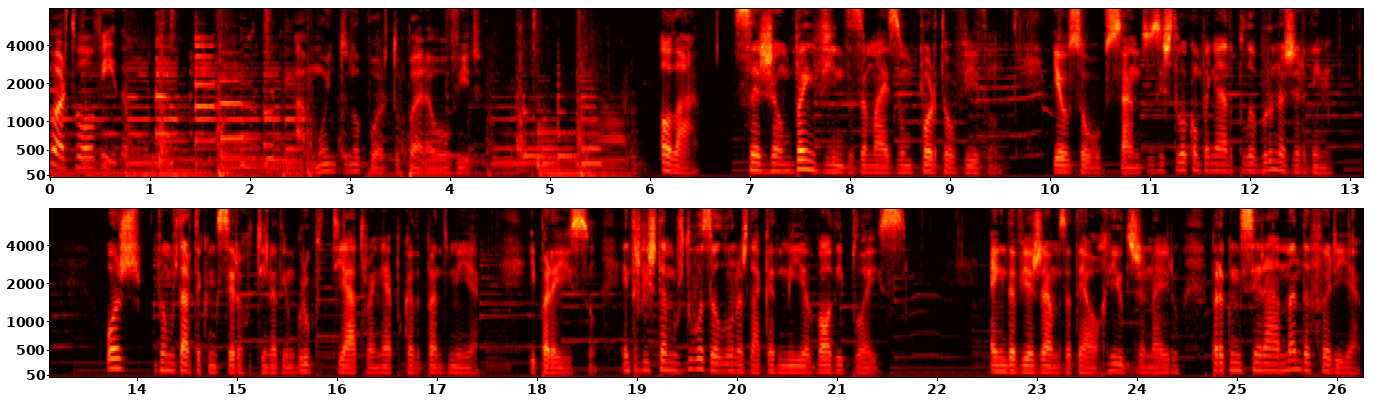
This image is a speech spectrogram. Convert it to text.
Porto Ouvido. Há muito no Porto para ouvir. Olá, sejam bem-vindos a mais um Porto Ouvido. Eu sou o Hugo Santos e estou acompanhado pela Bruna Jardim. Hoje vamos dar-te a conhecer a rotina de um grupo de teatro em época de pandemia e, para isso, entrevistamos duas alunas da Academia Body Place. Ainda viajamos até ao Rio de Janeiro para conhecer a Amanda Faria,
